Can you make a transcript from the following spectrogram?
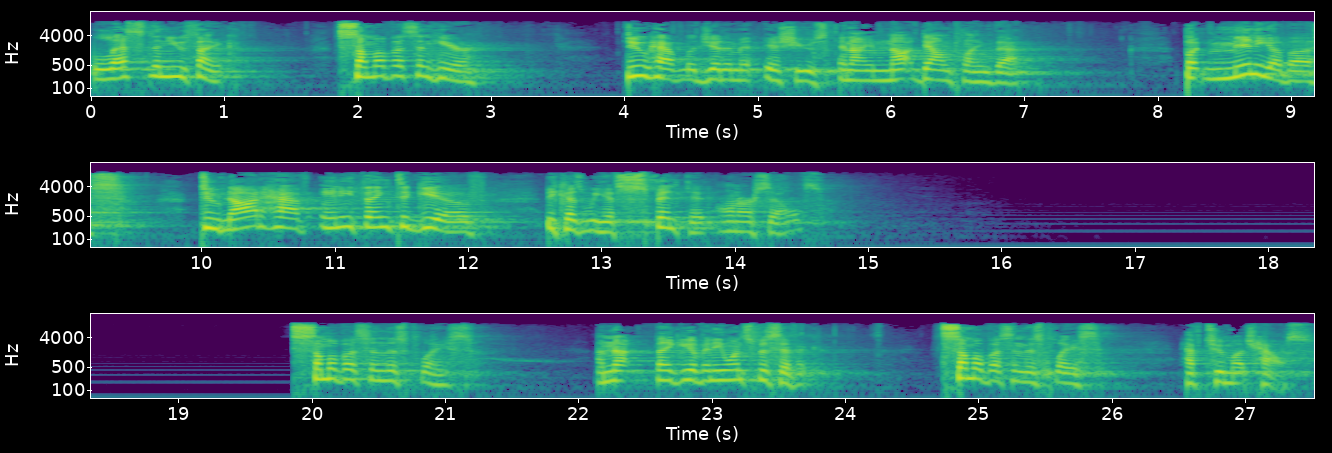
less than you think, some of us in here do have legitimate issues, and I am not downplaying that. But many of us do not have anything to give because we have spent it on ourselves. Some of us in this place, I'm not thinking of anyone specific. Some of us in this place have too much house,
